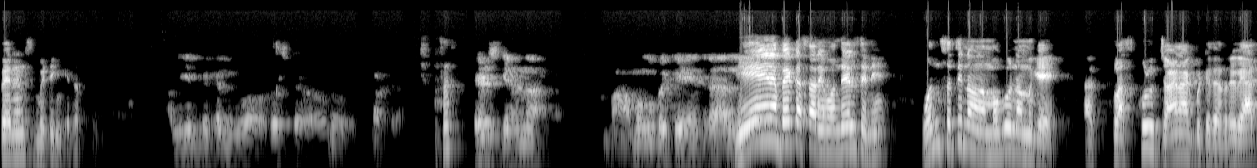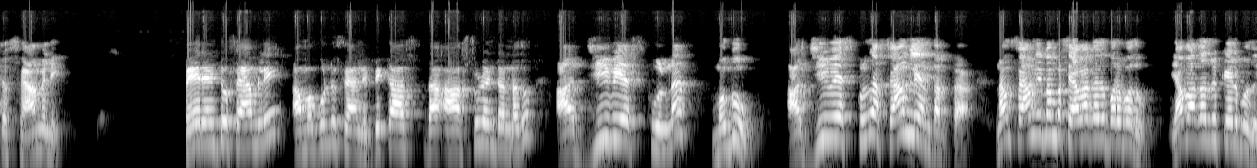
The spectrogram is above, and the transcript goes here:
parents meeting ಇರುತ್ತೆ. ಅಲ್ಲಿ ಏನ್ ಬೇಕಾದ್ರೆ ನೀವು ವ್ಯವಸ್ಥೆ ಅವ್ರು ಸರ್? ಪೇರೆಂಟ್ಸ್ಗೆ ಏನನ್ನ ಮ- ಮಗು ಬಗ್ಗೆ ಏನೇ ಬೇಕಾ ಸರ್ ಒಂದ್ ಹೇಳ್ತೀನಿ. ಒಂದ್ಸತಿ ನಾವು ನಮ್ಮ ಮಗು ನಮಗೆ ಕ್ಲಾಸ್ ಸ್ಕೂಲ್ ಜಾಯ್ನ್ ಆಗ್ಬಿಟ್ಟಿದೆ ಅಂದ್ರೆ we are the family parent family ಆ ಮಗುಂಡು ಫ್ಯಾಮಿಲಿ ಬಿಕಾಸ್ ದ ಆ ಸ್ಟೂಡೆಂಟ್ ಅನ್ನೋದು ಆ ಜಿ ವಿ ಎಸ್ ಸ್ಕೂಲ್ನ ಮಗು. ಆ ಜಿ ವಿ ಎಸ್ ಸ್ಕೂಲ್ನ ಫ್ಯಾಮಿಲಿ ಅಂತ ಅರ್ಥ. ನಮ್ಮ ಫ್ಯಾಮಿಲಿ ಮೆಂಬರ್ಸ್ ಯಾವಾಗಾದ್ರೂ ಬರ್ಬೋದು. ಯಾವಾಗಾದ್ರೂ ಕೇಳ್ಬೋದು.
